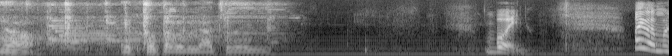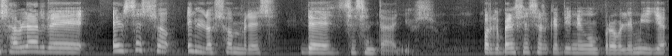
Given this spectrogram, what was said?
No, es JWH, baby. Bueno, hoy vamos a hablar de el sexo en los hombres de 60 años. Porque parece ser que tienen un problemilla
